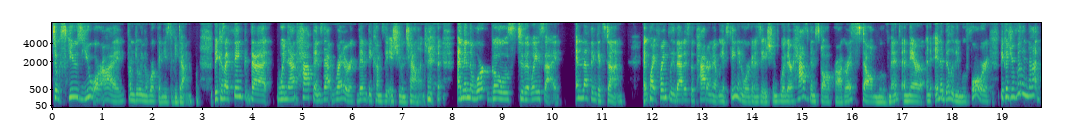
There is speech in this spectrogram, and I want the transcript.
to excuse you or I from doing the work that needs to be done. Because I think that when that happens, that rhetoric then becomes the issue and challenge. and then the work goes to the wayside and nothing gets done. And quite frankly, that is the pattern that we have seen in organizations where there has been stall progress, stall movement, and there an inability to move forward because you're really not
